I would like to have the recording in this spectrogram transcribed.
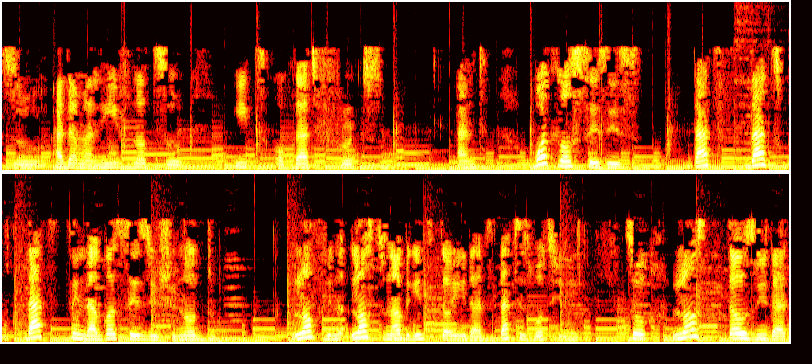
to adam and eve not to eat of that fruit and what law says is that that that thing that god says you should not do love will, lust will now begin to tell you that that is what you need. So lust tells you that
